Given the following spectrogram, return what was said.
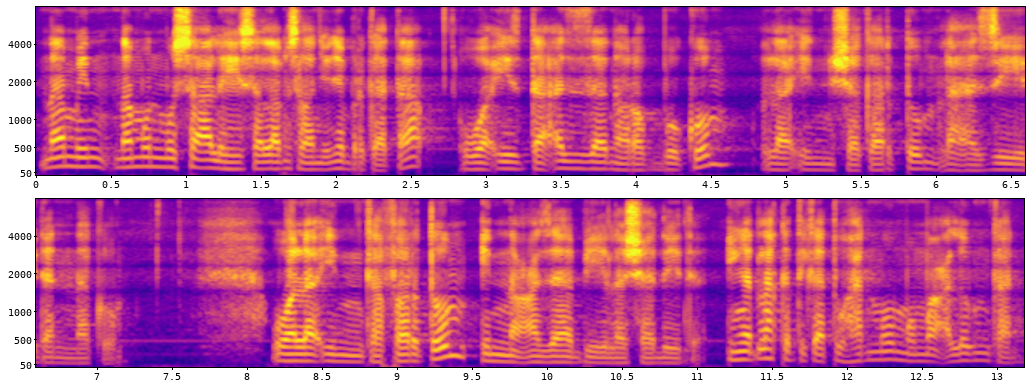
Namun, namun Musa alaihissalam selanjutnya berkata, Wa iz ta'azzana rabbukum la in syakartum la azidannakum. In kafartum inna azabi lasyadid. Ingatlah ketika Tuhanmu memaklumkan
